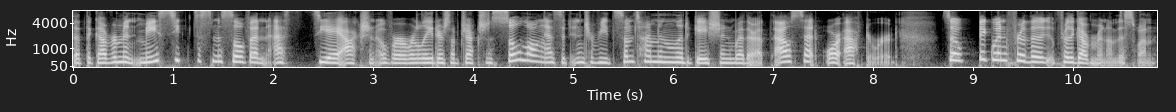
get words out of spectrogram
that the government may seek dismissal of an FCA action over a relator's objection so long as it intervened sometime in litigation, whether at the outset or afterward. So big win for the for the government on this one.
